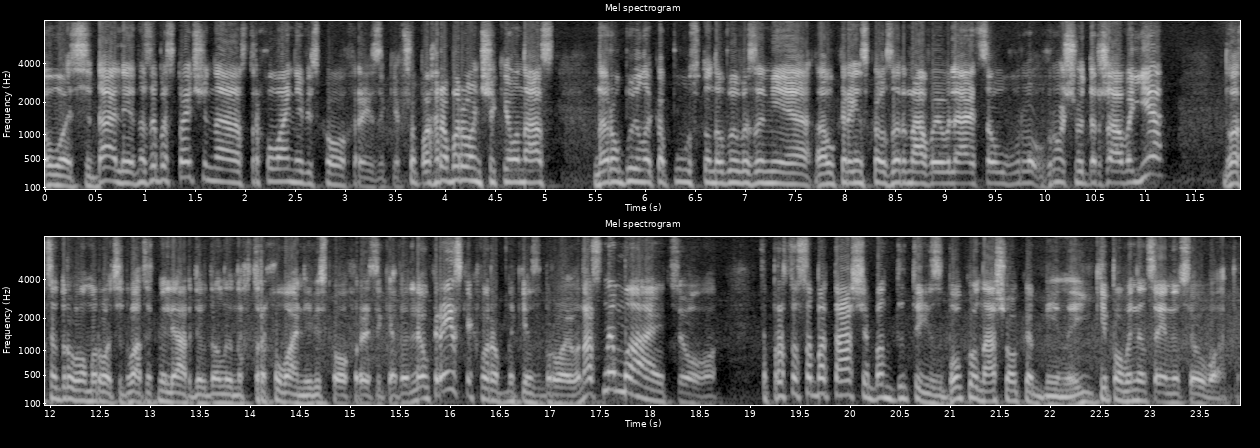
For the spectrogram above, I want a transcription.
Ось далі не забезпечено страхування військових ризиків, щоб агроборонщики у нас наробили капусту на вивезенні е, українського зерна. Виявляється, у гроші держави є. У 22-му році 20 мільярдів дали на страхування військових ризиків. Для українських виробників зброї у нас немає цього. Це просто саботаж і бандити з боку нашого Кабміну, які повинні це ініціювати.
